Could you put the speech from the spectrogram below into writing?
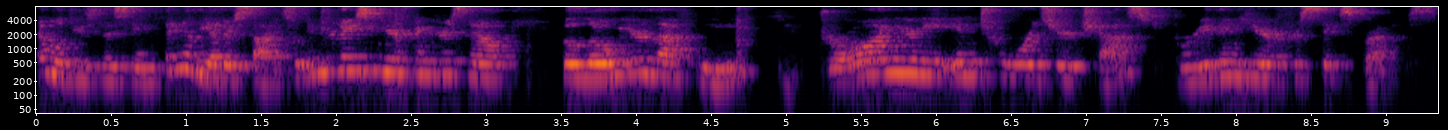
and we'll do the same thing on the other side. So interlacing your fingers now below your left knee, drawing your knee in towards your chest, breathing here for six breaths.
